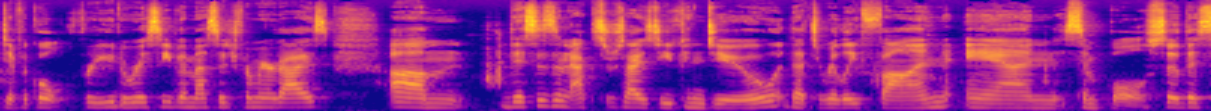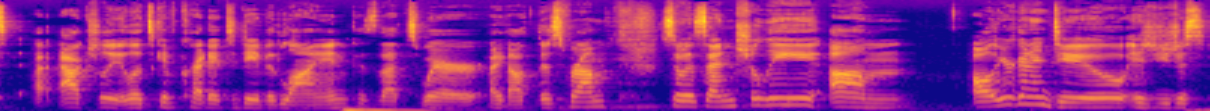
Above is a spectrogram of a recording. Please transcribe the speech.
difficult for you to receive a message from your guides, um, this is an exercise you can do that's really fun and simple. So this actually, let's give credit to David Lyon because that's where I got this from. So essentially, um, all you're going to do is you just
